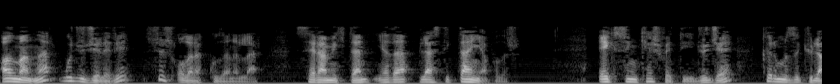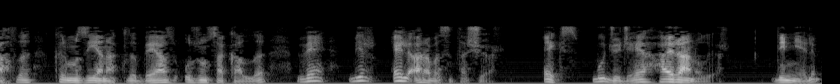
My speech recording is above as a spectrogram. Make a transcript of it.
Almanlar bu cüceleri süs olarak kullanırlar. Seramikten ya da plastikten yapılır. X'in keşfettiği cüce, kırmızı külahlı, kırmızı yanaklı, beyaz uzun sakallı ve bir el arabası taşıyor. X bu cüceye hayran oluyor. Dinleyelim.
